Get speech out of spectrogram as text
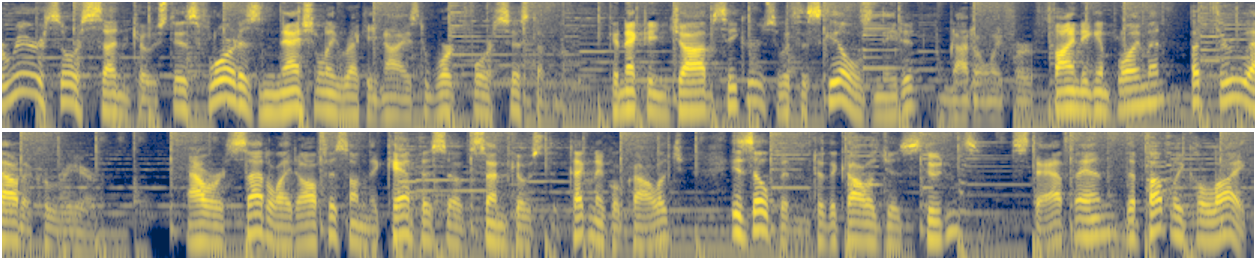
Career Source Suncoast is Florida's nationally recognized workforce system, connecting job seekers with the skills needed not only for finding employment, but throughout a career. Our satellite office on the campus of Suncoast Technical College is open to the college's students, staff, and the public alike,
